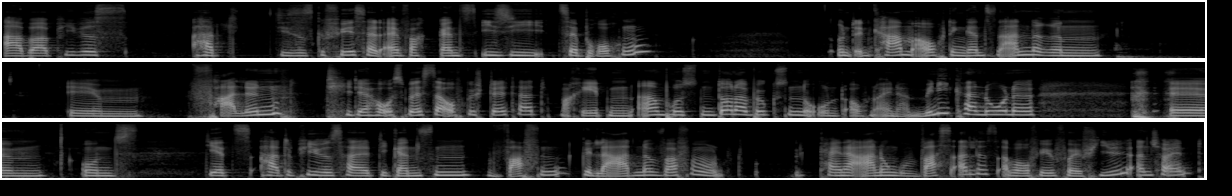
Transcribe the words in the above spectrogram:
Aber Peeves hat dieses Gefäß halt einfach ganz easy zerbrochen und entkam auch den ganzen anderen ähm, Fallen, die der Hausmeister aufgestellt hat. Macheten, Armbrüsten, Donnerbüchsen und auch einer Minikanone. ähm, und jetzt hatte Peeves halt die ganzen Waffen, geladene Waffen und keine Ahnung was alles, aber auf jeden Fall viel anscheinend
